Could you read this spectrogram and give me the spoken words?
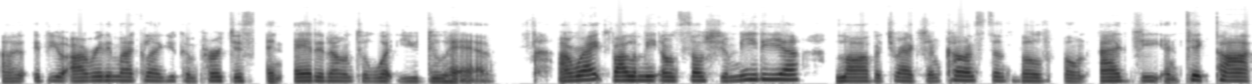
Uh, if you're already my client, you can purchase and add it on to what you do have. All right, follow me on social media, Law of Attraction Constance, both on IG and TikTok.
